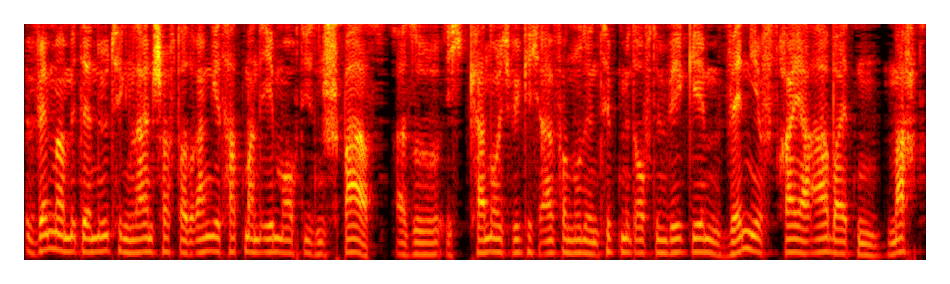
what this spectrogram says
wenn man mit der nötigen Leidenschaft da dran geht, hat man eben auch diesen Spaß. Also ich kann euch wirklich einfach nur den Tipp mit auf den Weg geben, wenn ihr freie Arbeiten macht,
